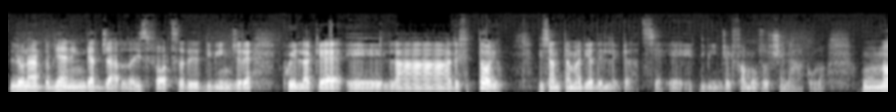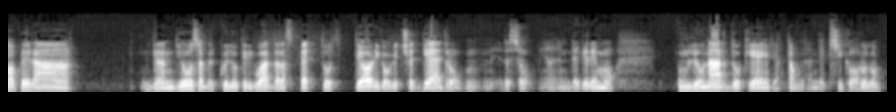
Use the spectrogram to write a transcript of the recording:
Leonardo viene ingaggiato dagli Sforza per dipingere quella che è il refettorio di Santa Maria delle Grazie e dipinge il famoso cenacolo, un'opera grandiosa per quello che riguarda l'aspetto teorico che c'è dietro. Adesso indagheremo un Leonardo che è in realtà un grande psicologo,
